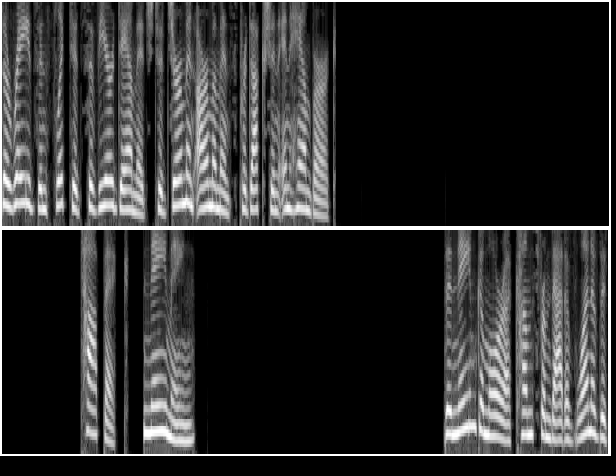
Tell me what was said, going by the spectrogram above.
The raids inflicted severe damage to German armaments production in Hamburg. Topic. Naming The name Gomorrah comes from that of one of the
